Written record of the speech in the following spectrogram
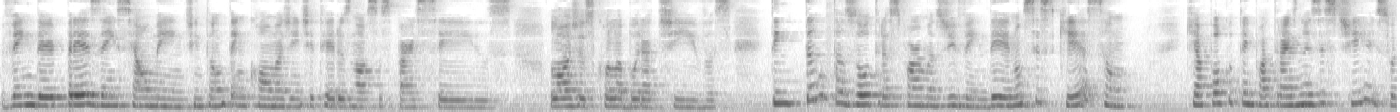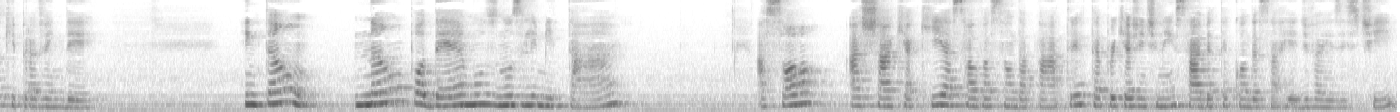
vender presencialmente. Então tem como a gente ter os nossos parceiros, lojas colaborativas. Tem tantas outras formas de vender. Não se esqueçam que há pouco tempo atrás não existia isso aqui para vender. Então, não podemos nos limitar a só achar que aqui é a salvação da pátria, até porque a gente nem sabe até quando essa rede vai existir.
